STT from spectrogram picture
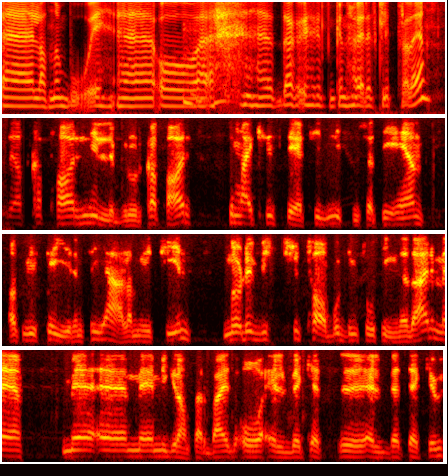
eh, land å bo i, eh, og da kan vi høre et klipp fra det. det at Qatar, lillebror Qatar, som har eksistert siden 1971, at vi skal gi dem så jævla mye tid. Når det, hvis du tar bort de to tingene der, med, med, eh, med migrantarbeid og eh, LBTQ,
